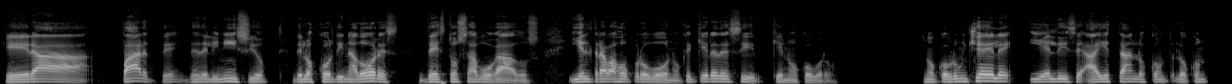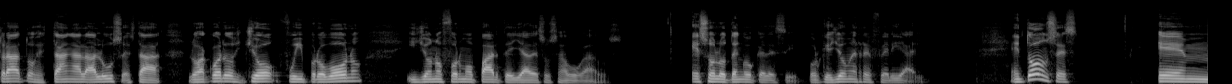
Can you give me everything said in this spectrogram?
que era parte desde el inicio de los coordinadores de estos abogados y él trabajó pro bono. ¿Qué quiere decir? Que no cobró. No cobró un chele y él dice, ahí están los, los contratos, están a la luz, están los acuerdos. Yo fui pro bono y yo no formo parte ya de esos abogados. Eso lo tengo que decir, porque yo me refería a él. Entonces, eh,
